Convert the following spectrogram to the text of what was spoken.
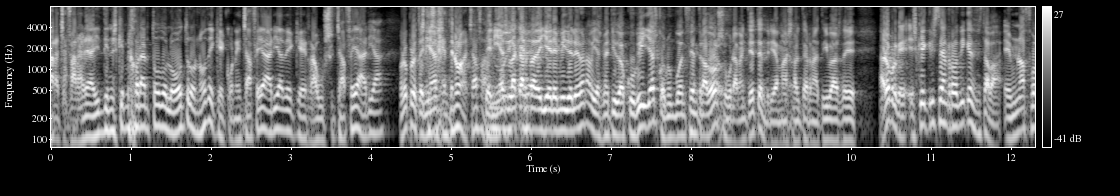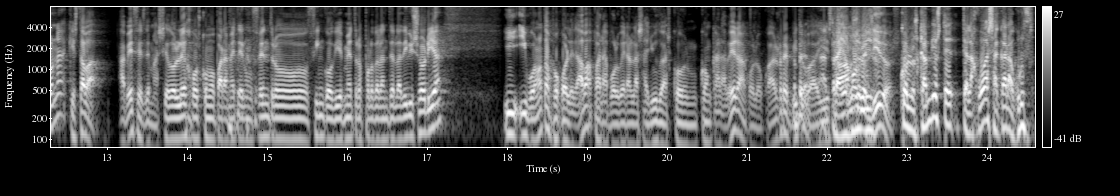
para chafar ahí tienes que mejorar todo lo otro, ¿no? De que con chafe área, de que Raúl se chafe área. Bueno, pero tenías, gente no la chafa. Tenías la carta de Jeremy de León, habías metido a Cubillas con un buen centrador, seguramente tendría más alternativas de. Claro, porque es que Cristian Rodríguez estaba en una zona que estaba a veces demasiado lejos como para meter un centro 5 o 10 metros por delante de la divisoria. Y, bueno, tampoco le daba para volver a las ayudas con, con Calavera, con lo cual, repito, ahí estábamos vendidos. Con los cambios te, la juegas a cara cruz.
